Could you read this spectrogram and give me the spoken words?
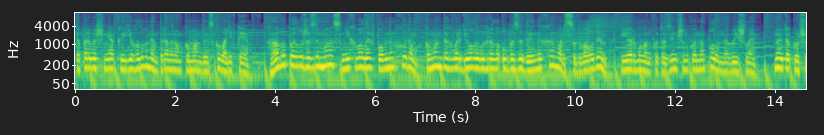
Тепер Вишняк є головним тренером команди з Ковалівки. А в уже зима, сніг валив повним ходом. Команда Гвардіоли виграла у безідейних Хаммерс 2-1. І Ярмоленко та Зінченко на поле не вийшли. Ну і також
